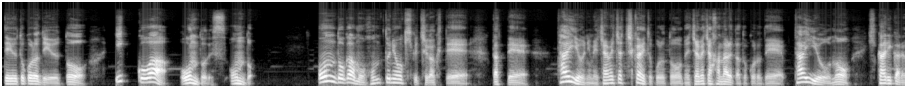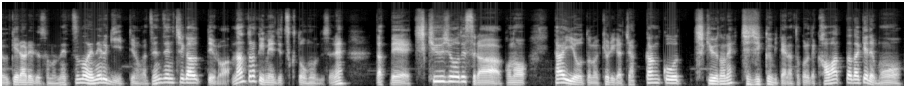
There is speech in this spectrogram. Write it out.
っていうところで言うと、一個は温度です。温度。温度がもう本当に大きく違くて、だって、太陽にめちゃめちゃ近いところとめちゃめちゃ離れたところで、太陽の光から受けられるその熱のエネルギーっていうのが全然違うっていうのは、なんとなくイメージつくと思うんですよね。だって、地球上ですら、この太陽との距離が若干こう、地球のね、地軸みたいなところで変わっただけでも、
